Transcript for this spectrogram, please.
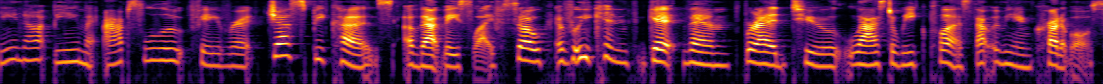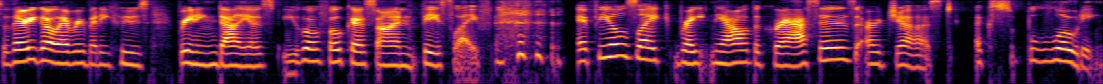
may not be my absolute favorite just because of that vase life. So if we can get them bred to last a week plus, that would be incredible. So there you go, everybody who's breeding dahlias. You go focus on vase life. it feels like right now the grasses are just exploding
